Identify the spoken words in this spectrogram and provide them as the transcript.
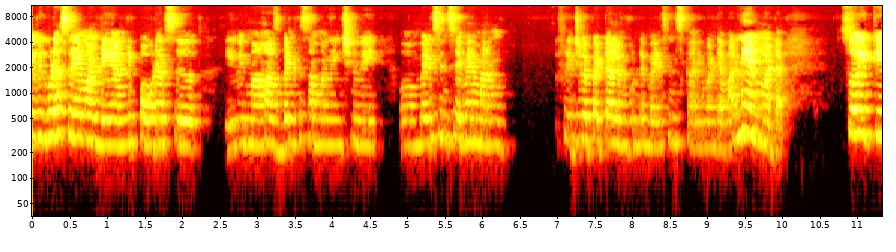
ఇవి కూడా సేమ్ అండి. అన్ని పౌడర్స్ ఇవి మా హస్బెండ్కి సంబంధించినవి. మెడిసిన్స్ ఏమైనా మనం ఫ్రిడ్జ్లో పెట్టాలనుకుంటే మెడిసిన్స్ కానివ్వండి అవన్నీ అనమాట సో ఇకి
